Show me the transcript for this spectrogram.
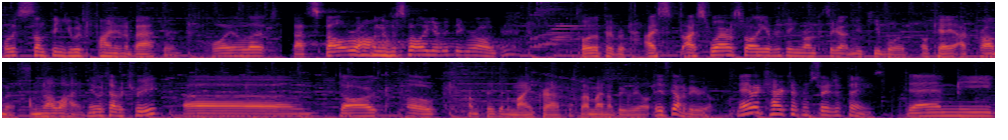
What is something you would find in a bathroom? Toilet. That's spelled wrong. I'm spelling everything wrong. Toilet paper. I, I swear I'm spelling everything wrong because I got a new keyboard. Okay, I promise. I'm not lying. Name a type of tree? Um, dark oak. I'm thinking of Minecraft. That might not be real. It's gotta be real. Name a character from Stranger Things. Demi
